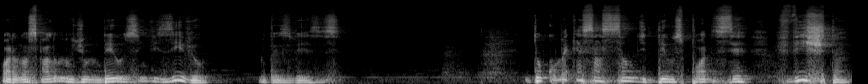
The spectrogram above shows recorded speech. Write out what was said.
Ora, nós falamos de um Deus invisível, muitas vezes. Então, como é que essa ação de Deus pode ser vista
